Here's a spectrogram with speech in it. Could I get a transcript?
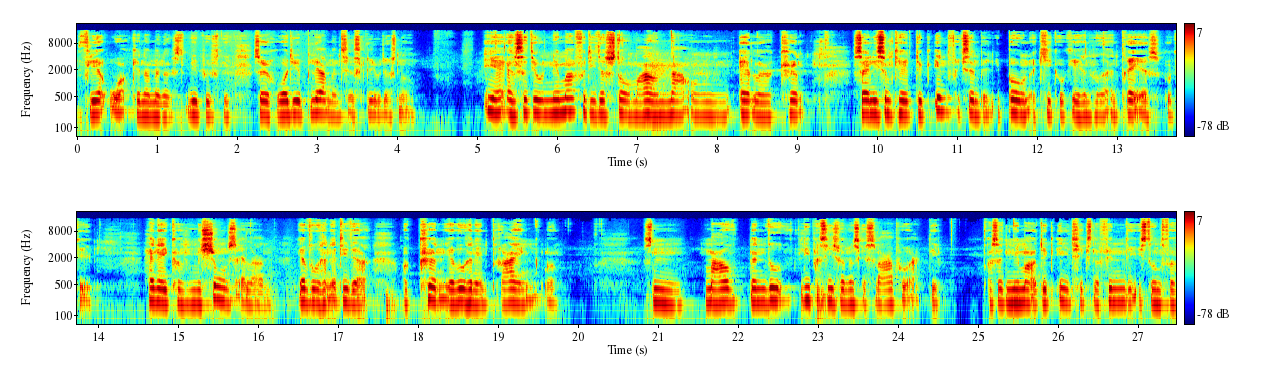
flere ord kender man også lige pludselig. Så jo hurtigere bliver man til at skrive det og sådan noget. Ja, altså det er jo nemmere, fordi der står meget om navn, alder, køn. Så jeg ligesom kan dykke ind for eksempel i bogen og kigge, okay, han hedder Andreas, okay, han er i konfirmationsalderen. Jeg ved, han er de der. Og køn, jeg ved, han er en dreng. Og sådan meget, man ved lige præcis, hvad man skal svare på, agtigt. Og så er det nemmere at dykke ind i teksten og finde det, i stedet for,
